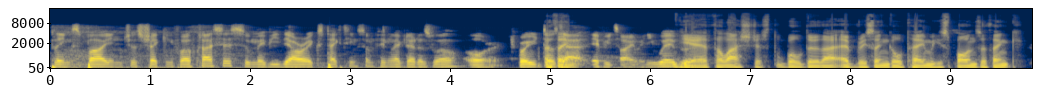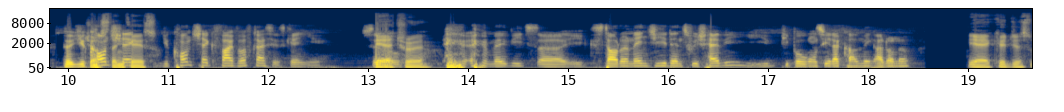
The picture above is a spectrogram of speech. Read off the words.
playing spy and just checking for classes. So maybe they are expecting something like that as well, or probably does think- that every time anyway. But, Yeah, Thalash just will do that every single time he spawns, I think. but you can't check. case. You can't check five off classes, can you? So yeah, true. maybe it's uh, you start on NG then switch heavy. You, people won't see that coming. I don't know. Yeah, it could just,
